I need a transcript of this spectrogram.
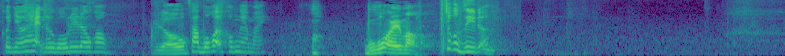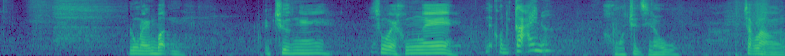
Có nhớ hẹn đưa bố đi đâu không? Đi đâu? Sao bố gọi không nghe máy? Bố gọi em ạ. Chứ còn gì nữa. Lúc này em bận Em chưa nghe. Chứ không phải không nghe. Lại còn cãi nữa Không có chuyện gì đâu. Chắc là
